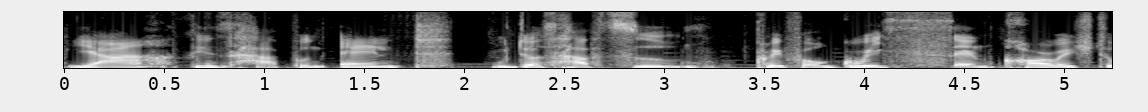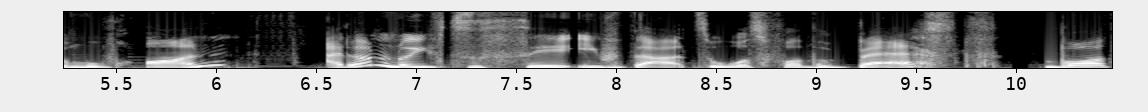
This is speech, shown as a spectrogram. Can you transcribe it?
Yeah, things happen and we just have to pray for grace and courage to move on. I don't know if to say if that was for the best, but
